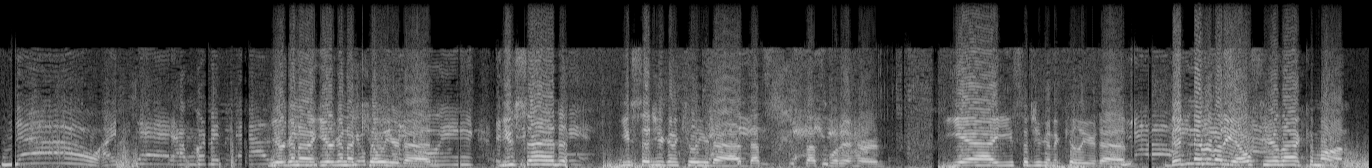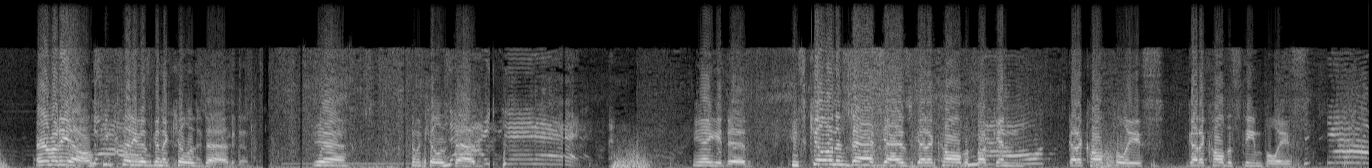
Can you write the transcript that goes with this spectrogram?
No, I said I'm gonna tell You're gonna- you're gonna You're kill your dad. You said you said you're gonna kill your dad. That's that's what it heard. Yeah, you said you're gonna kill your dad. No, Didn't everybody else hear that? Come on. Everybody else. He said he was gonna kill his dad. Yeah. He's gonna kill his No, dad. I did it. Yeah, you did. He's killing his dad, guys. We gotta call the No. fucking. Gotta call the police. Gotta call the Steam police. No,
